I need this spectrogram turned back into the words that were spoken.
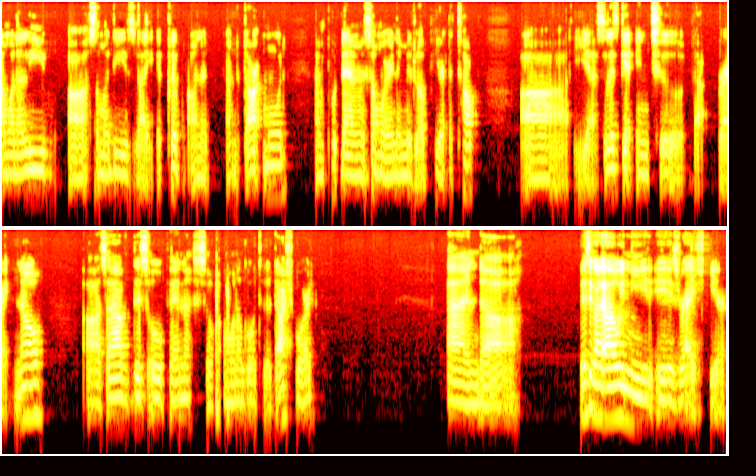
I'm going to leave uh, some of these like a clip on the, on the dark mode and put them somewhere in the middle up here at the top. Uh yeah so let's get into that right now. Uh, so I have this open so I'm gonna go to the dashboard. And uh, basically all we need is right here.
